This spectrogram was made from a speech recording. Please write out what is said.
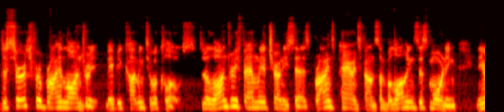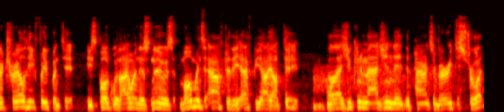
The search for Brian Laundrie may be coming to a close. The Laundrie family attorney says Brian's parents found some belongings this morning near a trail he frequented. He spoke with Eyewitness News moments after the FBI update. Well, as you can imagine, the, the parents are very distraught.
